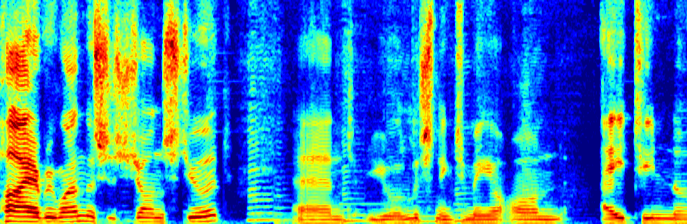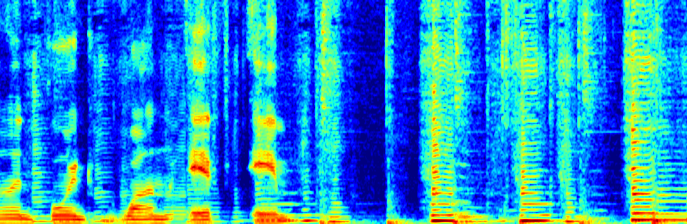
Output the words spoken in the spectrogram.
Hi, everyone. This is John Stewart, and you're listening to me on 89.1 FM.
